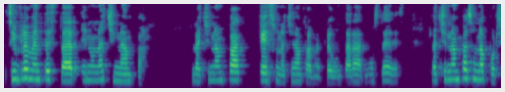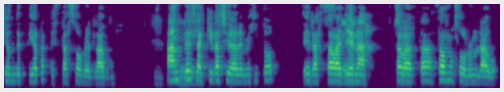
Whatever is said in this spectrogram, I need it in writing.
simplemente estar en una chinampa. La chinampa, ¿qué es una chinampa? Me preguntarán ustedes. La chinampa es una porción de tierra que está sobre el lago. Antes aquí la Ciudad de México era, estaba llena, estaba, estábamos sobre un lago.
